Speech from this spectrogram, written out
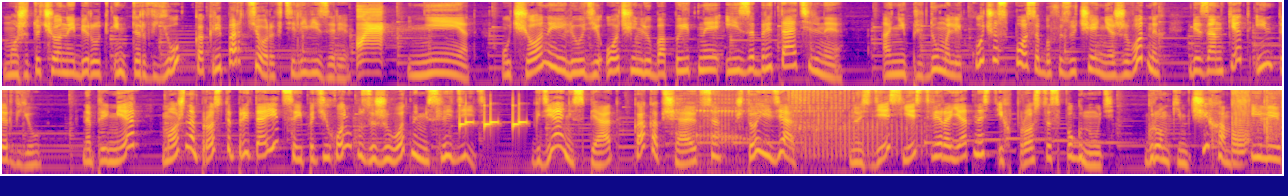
Может, ученые берут интервью, как репортеры в телевизоре? Нет, ученые люди очень любопытные и изобретательные. Они придумали кучу способов изучения животных без анкет и интервью. Например, можно просто притаиться и потихоньку за животными следить. Где они спят, как общаются, что едят. Но здесь есть вероятность их просто спугнуть громким чихом или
